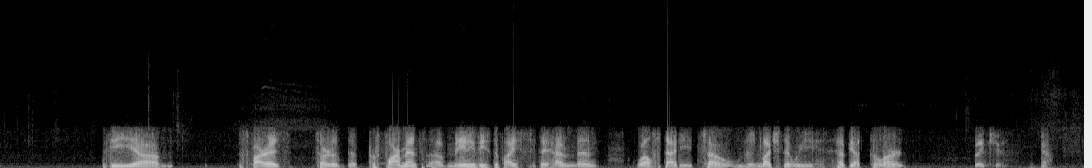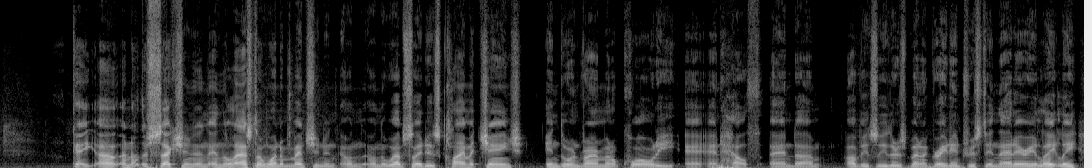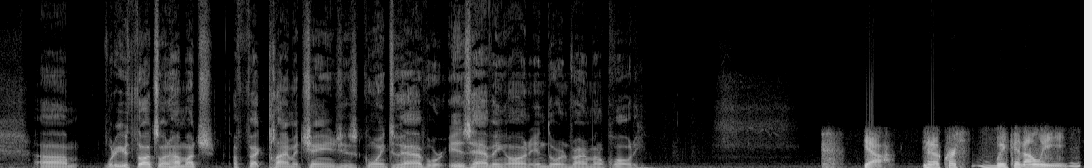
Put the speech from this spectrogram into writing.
the um, as far as sort of the performance of many of these devices, they haven't been well studied. So there's much that we have yet to learn. Thank you. Okay, uh, another section, and, and the last I want to mention in, on on the website is climate change, indoor environmental quality, and, and health. And um, obviously, there's been a great interest in that area lately. Um, what are your thoughts on how much effect climate change is going to have or is having on indoor environmental quality? Yeah, you know, of course, we can only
